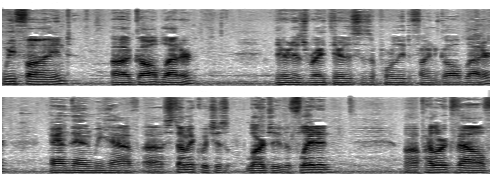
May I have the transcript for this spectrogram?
we find a gallbladder there it is right there. This is a poorly defined gallbladder. And then we have a stomach, which is largely deflated. Uh, pyloric valve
